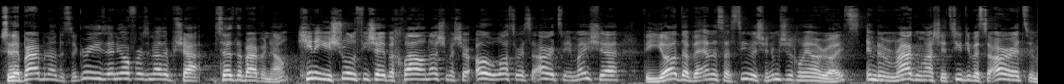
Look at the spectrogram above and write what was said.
So the Barbanel disagrees, and he offers another pshat. Says the Barbanel, Hina Yishul Fishay Bechlal Nashim Asher Oh Lost Aretz Moshe the Yoda Be'emes Asiv Shenim Shechum Yamayis Im B'Meraglim Asher Tzidi B'Saaretz Im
